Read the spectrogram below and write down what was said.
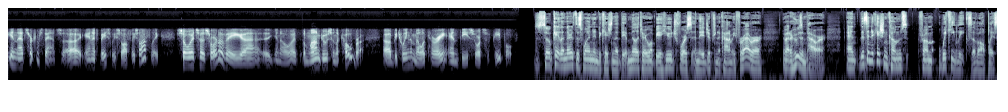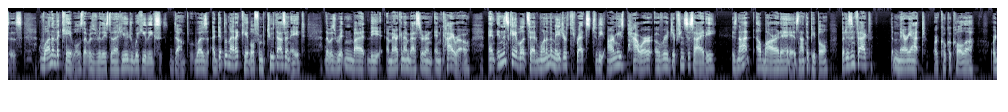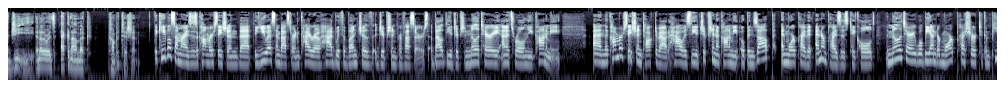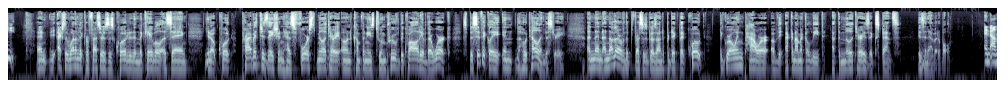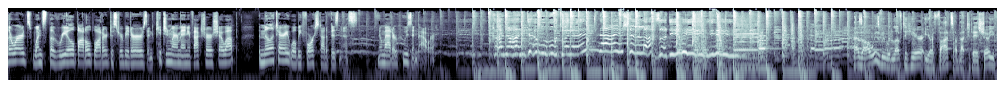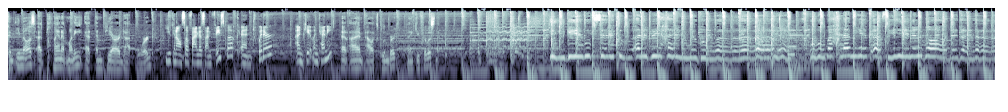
in that circumstance. Uh, and it's basically softly, softly. So it's a sort of a uh, you know the mongoose and the cobra uh, between the military and these sorts of people. So, Caitlin, there's this one indication that the military won't be a huge force in the Egyptian economy forever, no matter who's in power. And this indication comes from WikiLeaks, of all places. One of the cables that was released in that huge WikiLeaks dump was a diplomatic cable from 2008 that was written by the American ambassador in, in Cairo. And in this cable, it said one of the major threats to the army's power over Egyptian society is not El Baradei, is not the people, but is in fact the Marriott or Coca Cola or GE. In other words, economic competition. The cable summarizes a conversation that the U.S. ambassador in Cairo had with a bunch of Egyptian professors about the Egyptian military and its role in the economy. And the conversation talked about how, as the Egyptian economy opens up and more private enterprises take hold, the military will be under more pressure to compete. And actually, one of the professors is quoted in the cable as saying, you know, quote, privatization has forced military owned companies to improve the quality of their work, specifically in the hotel industry. And then another of the professors goes on to predict that, quote, the growing power of the economic elite at the military's expense is inevitable. In other words, once the real bottled water distributors and kitchenware manufacturers show up, the military will be forced out of business, no matter who's in power. As always, we would love to hear your thoughts about today's show. You can email us at planetmoney at npr.org. You can also find us on Facebook and Twitter. I'm Caitlin Kenney. And I'm Alex Blumberg. Thank you for listening. قلبي حلم جوايا وبحلم يبقى فيه للبعد deniyor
